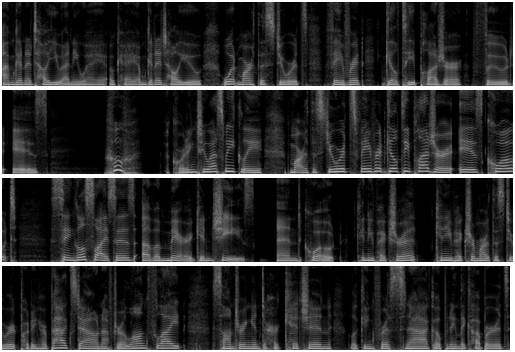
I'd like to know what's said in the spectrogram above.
I'm going to tell you anyway, okay? I'm going to tell you what Martha Stewart's favorite guilty pleasure food is. Whew. According to Us Weekly, Martha Stewart's favorite guilty pleasure is, quote, single slices of American cheese, end quote. Can you picture it? Can you picture Martha Stewart putting her bags down after a long flight, sauntering into her kitchen, looking for a snack, opening the cupboards?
